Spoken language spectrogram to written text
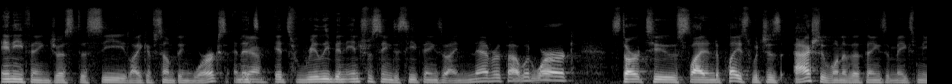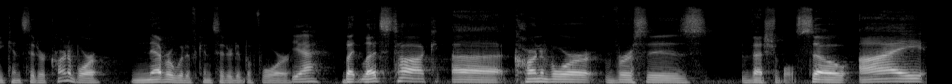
anything just to see like if something works. And it's Yeah. it's really been interesting to see things that I never thought would work start to slide into place, which is actually one of the things that makes me consider carnivore. Never would have considered it before. Yeah. But let's talk uh, carnivore versus vegetables. So I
